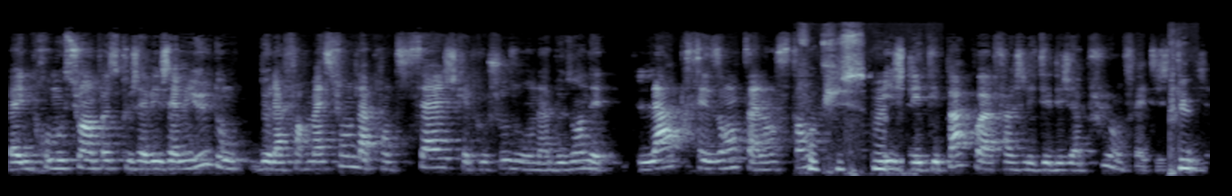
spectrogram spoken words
Bah, une promotion, un poste que j'avais jamais eu, donc de la formation, de l'apprentissage, quelque chose où on a besoin d'être là, présente à l'instant. Focus. Et je l'étais pas, quoi. Enfin, je l'étais déjà plus, en fait. Plus. Déjà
